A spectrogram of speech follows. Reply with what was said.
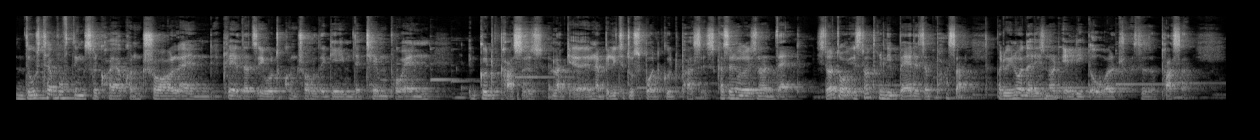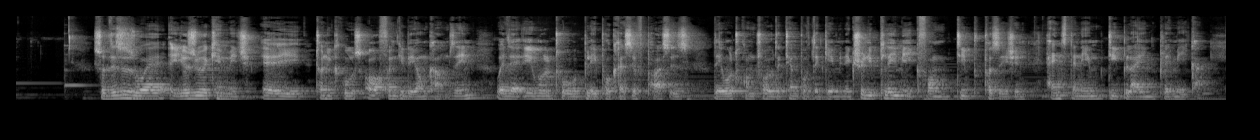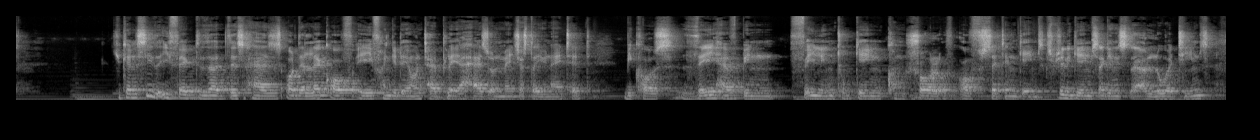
those type of things require control and a player that's able to control the game, the tempo, and good passes, like uh, an ability to spot good passes. Casemiro is not that. He's not. He's not really bad as a passer, but we know that he's not elite or world class as a passer. So this is where a Joshua Kimmich, a Toni Kroos, or Frenkie De Jong comes in, where they're able to play progressive passes, they're able to control the tempo of the game and actually play make from deep position, hence the name deep lying playmaker. You can see the effect that this has, or the lack of a Frenkie De Jong type player has on Manchester United, because they have been failing to gain control of, of certain games, especially games against uh, lower teams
